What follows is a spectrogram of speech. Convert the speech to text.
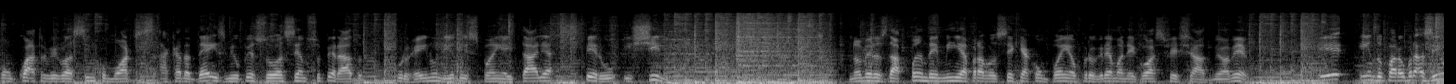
com 4,5 mortes a cada 10 mil pessoas, sendo superado por Reino Unido, Espanha, Itália, Peru e Chile. Números da pandemia para você que acompanha o programa Negócio Fechado, meu amigo. E indo para o Brasil,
